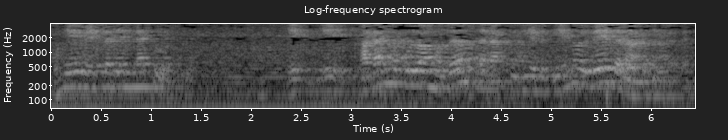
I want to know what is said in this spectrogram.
කොහේ වෙන්න දෙන්නේ නැතුව. ඒ ඒ කඩන්න පුළුවන් හොඳම තැනක් විදිහට තියෙන ওই වේදනාව කියන තැන.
